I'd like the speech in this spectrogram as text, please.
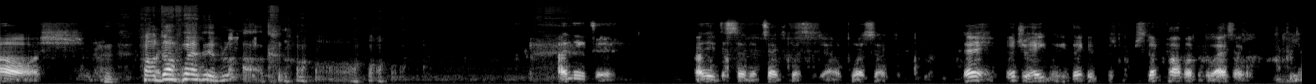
Oh shit! oh, don't put me block. I need to. I need to send a text message out. One second. Hey, don't you hate when you think it stuff pop up at the last second? Yeah.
